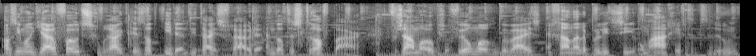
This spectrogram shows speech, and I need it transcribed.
Als iemand jouw foto's gebruikt, is dat identiteitsfraude en dat is strafbaar. Verzamel ook zoveel mogelijk bewijs en ga naar de politie om aangifte te doen.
